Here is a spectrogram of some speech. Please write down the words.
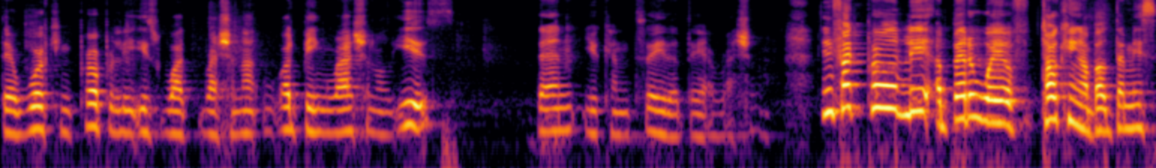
they're working properly is what, rational, what being rational is, then you can say that they are rational. In fact, probably a better way of talking about them is,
